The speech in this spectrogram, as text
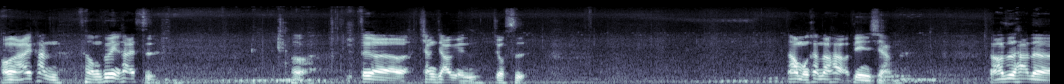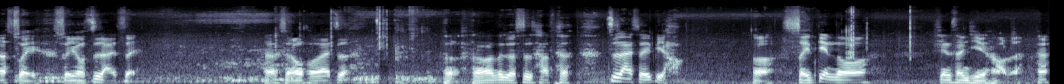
我们来看，从这边开始，啊、这个香蕉园就是。那我们看到它有电箱，然后是它的水，水有自来水，呃，水龙头在这，呃，然后这个是它的 自来水表，呃，水电都先申请好了，哈，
